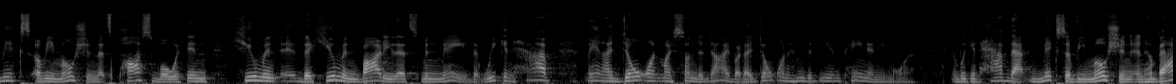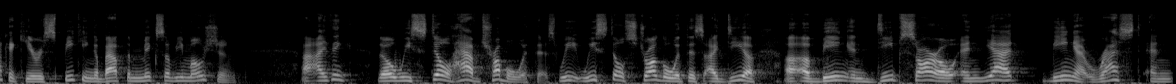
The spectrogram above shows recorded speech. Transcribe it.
mix of emotion that's possible within human, the human body that's been made that we can have, man, I don't want my son to die, but I don't want him to be in pain anymore and we can have that mix of emotion. And Habakkuk here is speaking about the mix of emotion. I think, though, we still have trouble with this. We, we still struggle with this idea uh, of being in deep sorrow and yet being at rest and,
